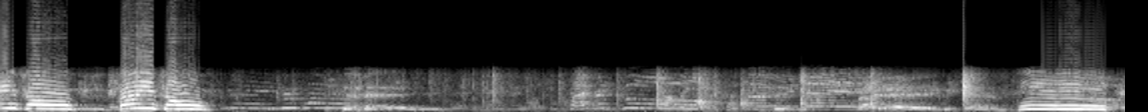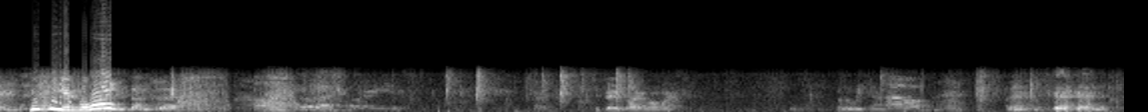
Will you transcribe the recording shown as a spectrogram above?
Brian's home! Brian's home! Time for school! Friday, weekend. Hey! You see your boy? What done today? That's hilarious. Did you finish all your homework? For the weekend? Oh.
